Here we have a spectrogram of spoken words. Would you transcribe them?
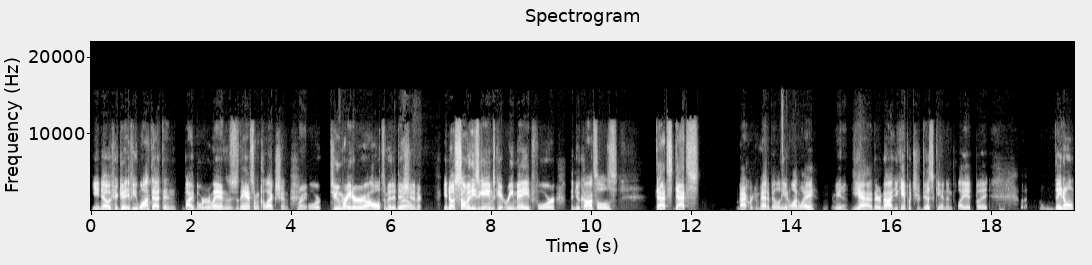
You know, if you're get, if you want that, then buy Borderlands: The Handsome Collection Right. or Tomb Raider Ultimate Edition. or, you know, some of these games get remade for the new consoles. That's that's backward compatibility in one way. I mean, Yeah. yeah. they're not. You can't put your disc in and play it, but they don't.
